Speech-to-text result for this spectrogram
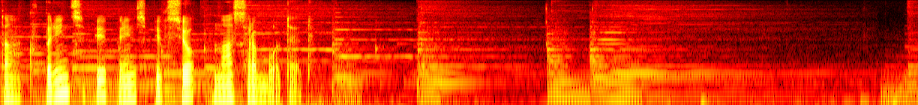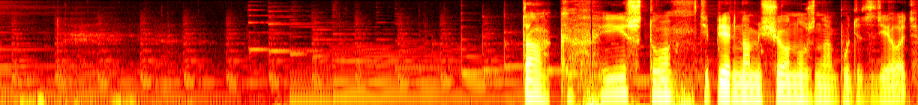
Так, в принципе, в принципе, все у нас работает. Так, и что теперь нам еще нужно будет сделать?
